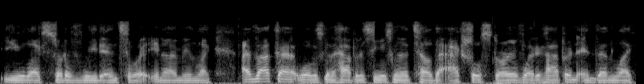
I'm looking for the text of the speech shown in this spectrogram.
you like sort of read into it you know i mean? Like i thought that what was going to happen is he was going to tell the actual story of what had happened and then like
